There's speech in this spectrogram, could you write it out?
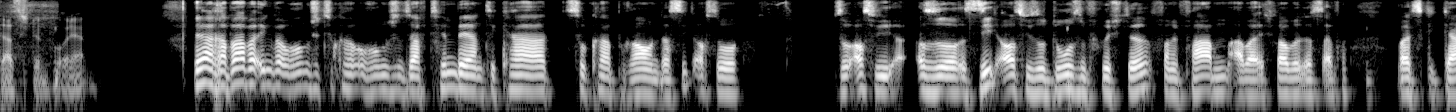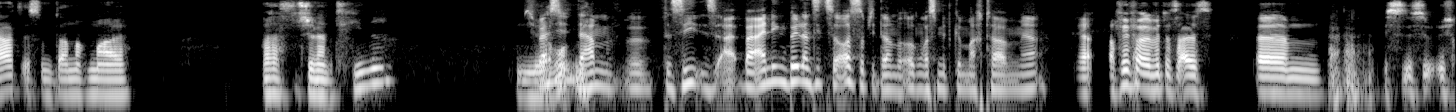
Das stimmt wohl, ja. Ja, Rhabarber, Ingwer, Orange, Zucker, Orangensaft, Himbeeren, TK, Zucker, Braun. Das sieht auch so, so aus wie, also es sieht aus wie so Dosenfrüchte von den Farben, aber ich glaube, das ist einfach, weil es gegart ist und dann nochmal, war das Gelatine? Ich weiß nicht, da haben, äh, sie, bei einigen Bildern sieht es so aus, als ob die da irgendwas mitgemacht haben, ja. Ja, auf jeden Fall wird das alles, ähm, ich, ich, ich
